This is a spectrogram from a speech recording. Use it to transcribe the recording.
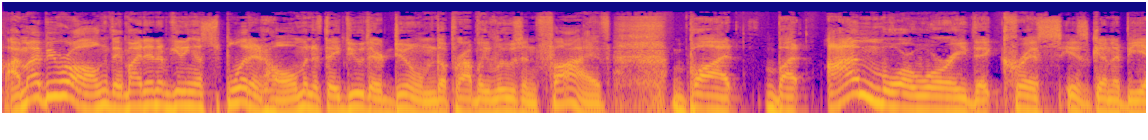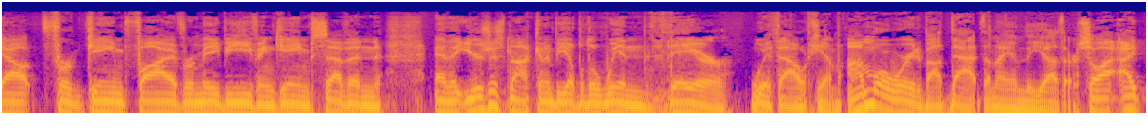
I might be wrong. They might end up getting a split at home, and if they do, they're doomed. They'll probably lose in five. But but I'm more worried that Chris is going to be out for game five or maybe even game seven, and that you're just not going to be able to win there without him. I'm more worried about that than I am the other. So I I,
